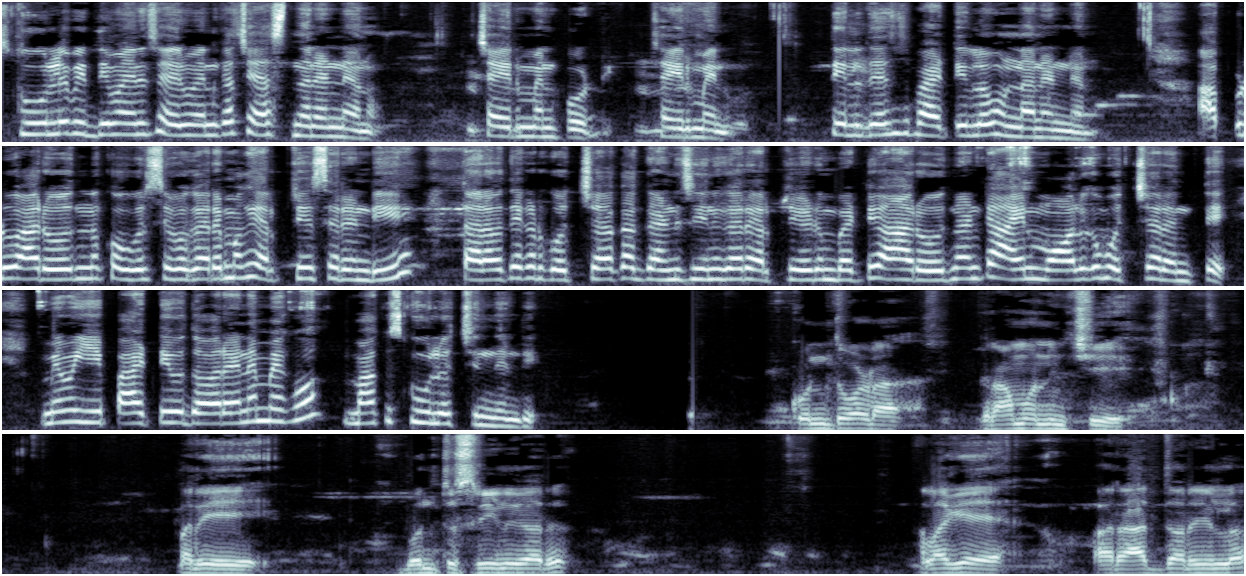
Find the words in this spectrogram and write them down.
స్కూల్లో విద్యమైన చైర్మన్గా చేస్తున్నానండి నేను. చైర్మన్ పోటీ చైర్మన్. తెలుగుదేశం పార్టీలో ఉన్నానండి నేను. అప్పుడు ఆ రోజున కొవ్వూరు శివ గారే మాకు హెల్ప్ చేశారండి. తర్వాత ఇక్కడికి వచ్చాక గండిసీని గారు హెల్ప్ చేయడం బట్టి ఆ రోజున అంటే ఆయన మామూలుగా వచ్చారు అంతే. మేము ఈ పార్టీ ద్వారానే మాకు మాకు స్కూల్ వచ్చిందండి. కొంతోడ గ్రామం నుంచి మరి బొంతు శ్రీను గారు అలాగే వారి ఆధ్వర్యంలో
